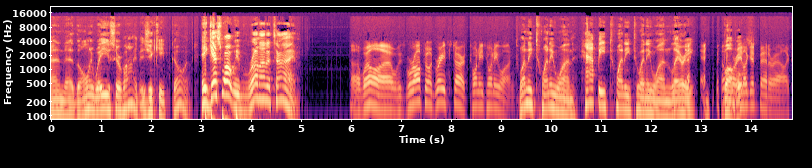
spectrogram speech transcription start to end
And uh, the only way you survive is you keep going. Hey, guess what? We've run out of time. Uh, well, uh, we're off to a great start, 2021. 2021. Happy 2021, Larry Don't Bubbles. worry, it'll get better, Alex.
